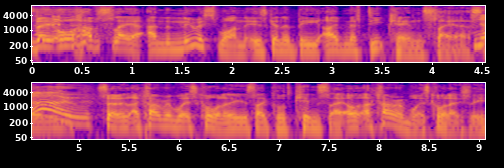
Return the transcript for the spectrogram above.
they all have Slayer, and the newest one is going to be Idoneth Deepkin Slayer. So, No! so I can't remember what it's called. I think it's like called Kinslayer. Oh, I can't remember what it's called actually,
